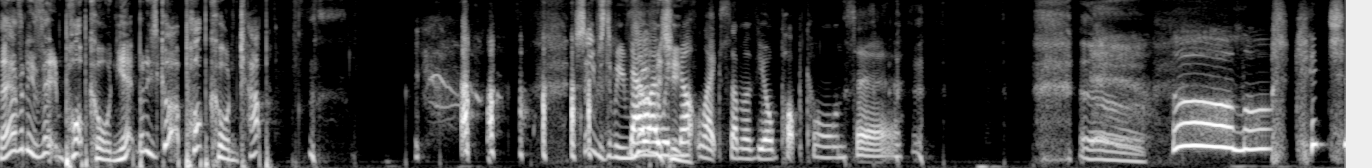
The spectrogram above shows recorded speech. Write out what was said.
haven't invented popcorn yet, but he's got a popcorn cup. Seems to be no, I would not like some of your popcorn, sir. Oh, Oh lord, just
